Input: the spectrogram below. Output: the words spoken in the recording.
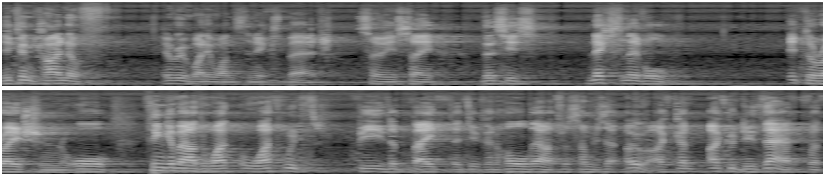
you can kind of everybody wants the next badge. So you say, this is next level iteration, or think about what, what would be the bait that you can hold out for somebody to say, oh, I, can, I could do that, but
